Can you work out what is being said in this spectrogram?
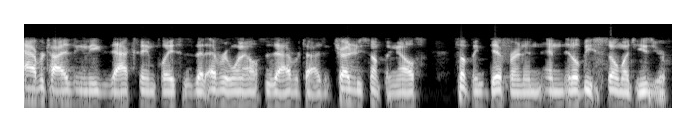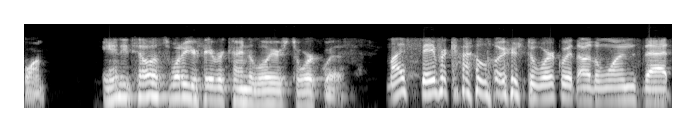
advertising in the exact same places that everyone else is advertising. Try to do something else, something different, and, and it'll be so much easier for them. Andy, tell us what are your favorite kind of lawyers to work with? My favorite kind of lawyers to work with are the ones that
